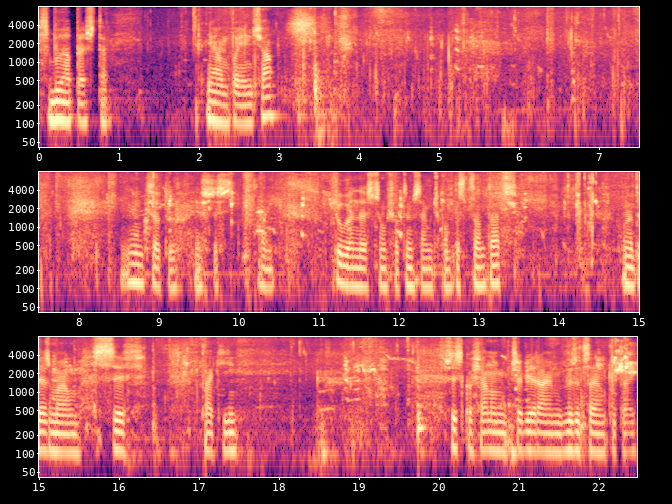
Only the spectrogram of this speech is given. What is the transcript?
z Budapesztem. Nie mam pojęcia. I co tu jeszcze? tam- Tu będę jeszcze musiał tym samiczkom posprzątać. One też mają syf taki. Wszystko siano mi przebierają i wyrzucają tutaj.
